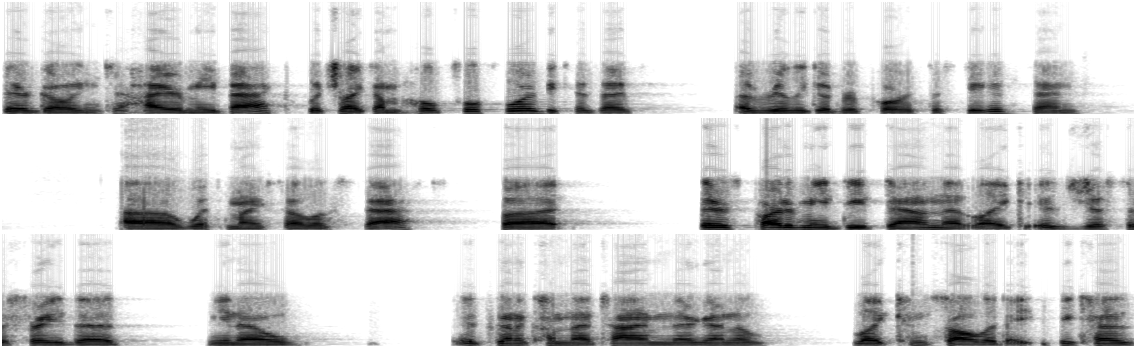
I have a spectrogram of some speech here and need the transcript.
they're going to hire me back, which like I'm hopeful for because I've a really good rapport with the students and uh, with my fellow staff. But there's part of me deep down that like is just afraid that you know it's going to come that time they're going to like consolidate because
